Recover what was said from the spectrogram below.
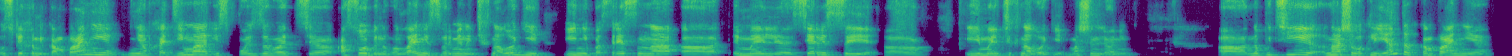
успехами компании необходимо использовать, э, особенно в онлайне, современные технологии и непосредственно ML-сервисы а, а, и ML-технологии, machine learning. На пути нашего клиента в компании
